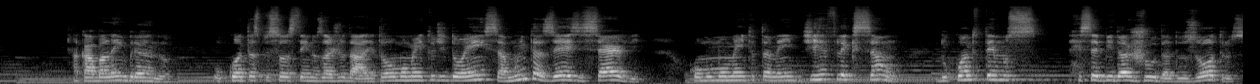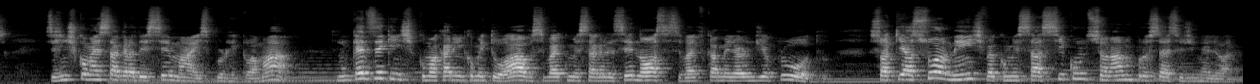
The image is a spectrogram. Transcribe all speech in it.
acaba lembrando o quanto as pessoas têm nos ajudado. Então, o momento de doença muitas vezes serve como um momento também de reflexão do quanto temos recebido ajuda dos outros. Se a gente começa a agradecer mais por reclamar, não quer dizer que a gente, como a Karen comentou, ah, você vai começar a agradecer, nossa, você vai ficar melhor de um dia para o outro. Só que a sua mente vai começar a se condicionar num processo de melhora.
